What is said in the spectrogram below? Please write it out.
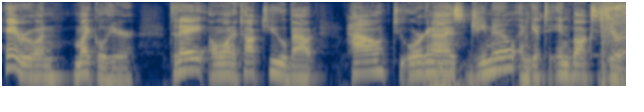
Hey everyone, Michael here. Today I want to talk to you about how to organize Gmail and get to inbox zero.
